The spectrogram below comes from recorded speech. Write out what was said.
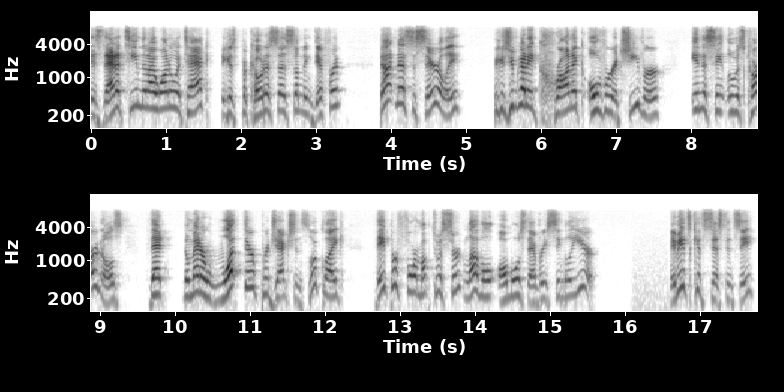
Is that a team that I want to attack because PECOTA says something different? Not necessarily, because you've got a chronic overachiever in the St. Louis Cardinals that no matter what their projections look like, they perform up to a certain level almost every single year. Maybe it's consistency,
